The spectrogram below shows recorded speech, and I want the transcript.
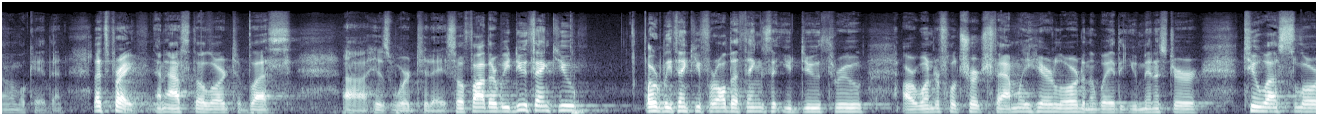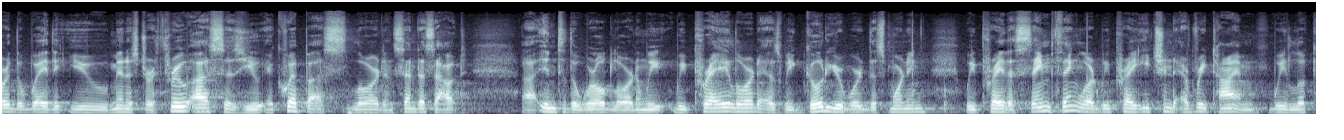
I'm okay then. Let's pray and ask the Lord to bless uh, his word today. So, Father, we do thank you. Lord, we thank you for all the things that you do through our wonderful church family here, Lord, and the way that you minister to us, Lord, the way that you minister through us as you equip us, Lord, and send us out uh, into the world, Lord. And we, we pray, Lord, as we go to your word this morning, we pray the same thing, Lord. We pray each and every time we look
